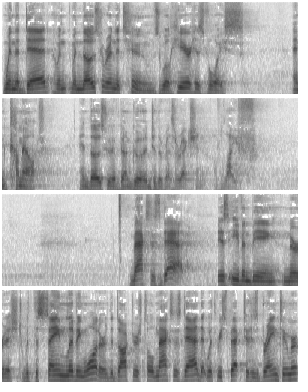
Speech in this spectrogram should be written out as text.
when the dead, when, when those who are in the tombs will hear his voice and come out, and those who have done good to the resurrection of life. Max's dad is even being nourished with the same living water. The doctors told Max's dad that with respect to his brain tumor,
